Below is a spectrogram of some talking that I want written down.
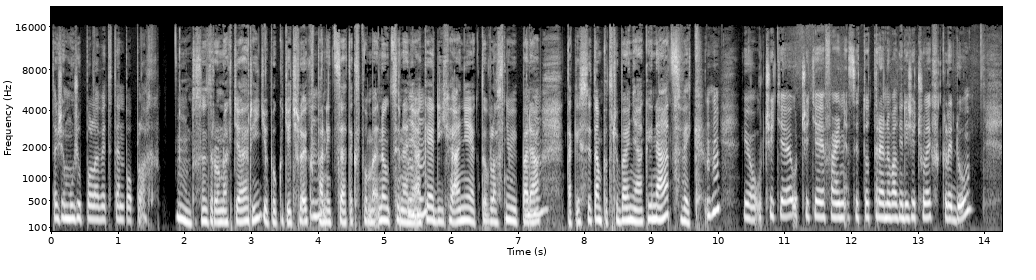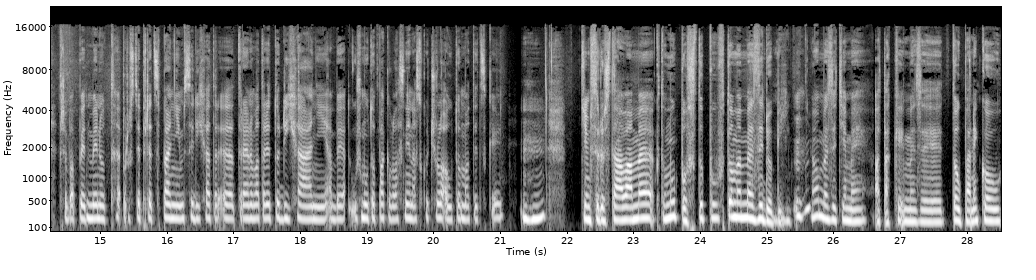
takže můžu polevit ten poplach. Hmm, to jsem zrovna chtěla říct, že pokud je člověk v mhm. panice, tak vzpomenout si na mm-hmm. nějaké dýchání, jak to vlastně vypadá, mm-hmm. tak jestli tam potřebuje nějaký nácvik. Mm-hmm. Jo, určitě, určitě je fajn si to trénovat, když je člověk v klidu, třeba pět minut prostě před spaním si dýchat, eh, trénovat tady to dýchání, aby už mu to pak vlastně naskočilo automaticky. Mm-hmm tím se dostáváme k tomu postupu v tom mezidobí, mm-hmm. jo, mezi těmi a taky mezi tou panikou.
